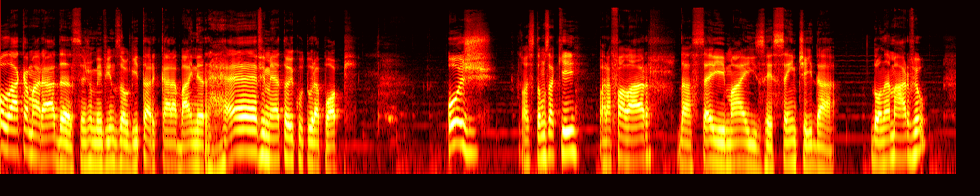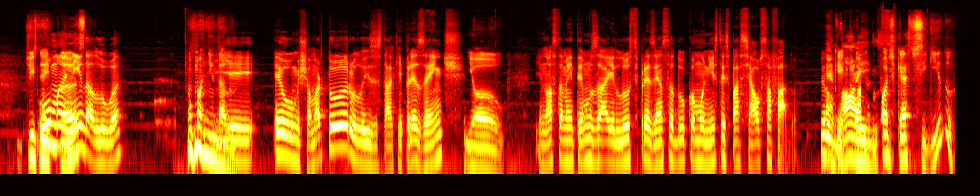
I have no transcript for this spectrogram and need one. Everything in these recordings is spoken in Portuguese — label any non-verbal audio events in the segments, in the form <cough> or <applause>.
Olá, camaradas! Sejam bem-vindos ao Guitar Carabiner Heavy Metal e Cultura Pop. Hoje nós estamos aqui para falar da série mais recente aí da Dona Marvel, Disney O Maninho Plus. da Lua. O Maninho da Lua. E eu me chamo Arthur, o Luiz está aqui presente. Yo. E nós também temos a ilustre presença do comunista espacial safado. Pelo É quê? nóis. Quatro podcast seguido?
